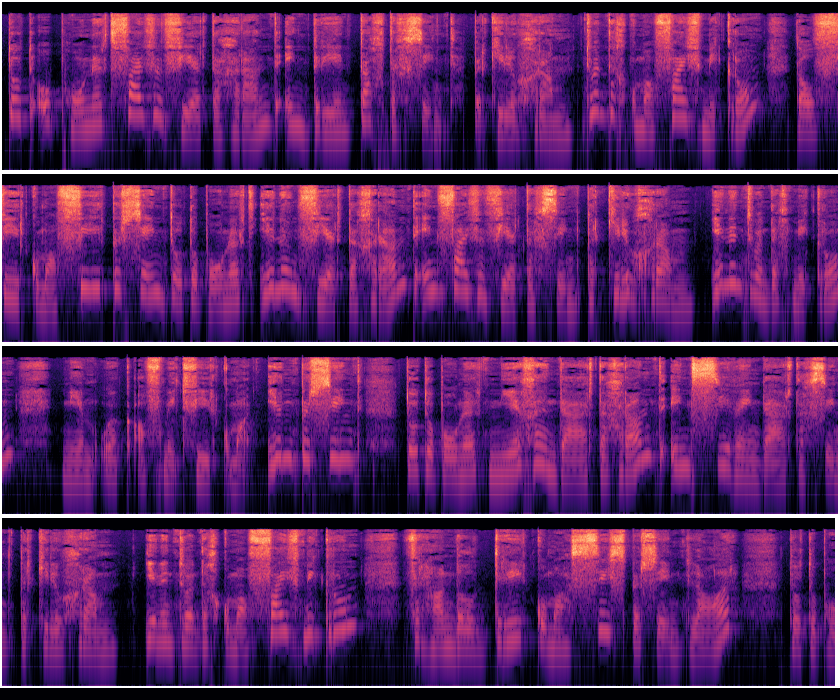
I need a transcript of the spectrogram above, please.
tot op R145,83 per kilogram. 20,5 mikron daal 4,4% tot op R141,45 per kilogram. 21 mikron neem ook af met 4,1% tot op R139,37 per kilogram. 21,5 mikron verhandel 3,6% laer tot op R139,41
